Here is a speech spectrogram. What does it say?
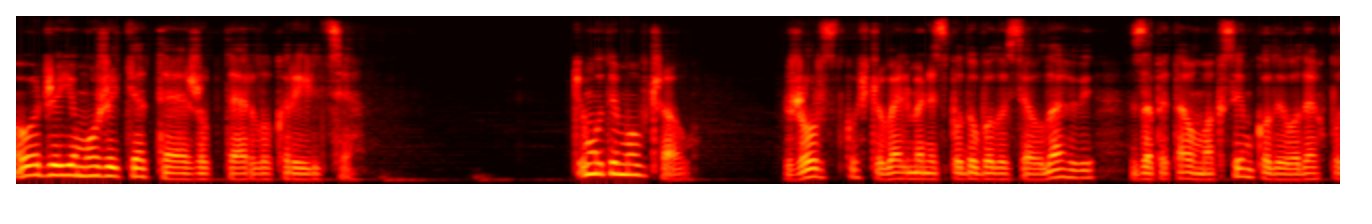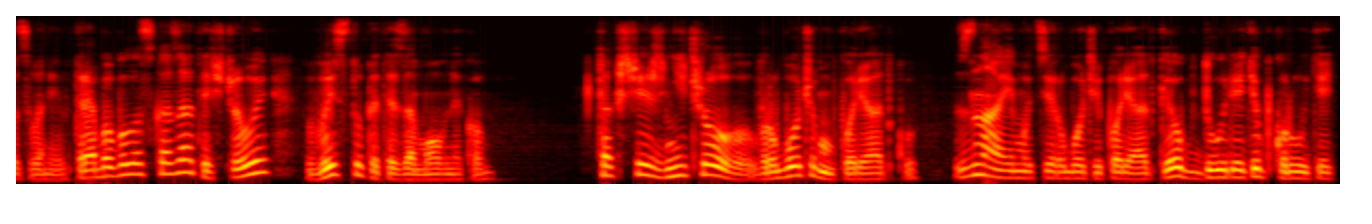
Отже, йому життя теж обтерло крильця. Чому ти мовчав? Жорстко, що вельми не сподобалося Олегові, запитав Максим, коли Олег подзвонив. Треба було сказати, що ви виступите замовником. Так ще ж нічого, в робочому порядку. Знаємо ці робочі порядки, обдурять, обкрутять.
